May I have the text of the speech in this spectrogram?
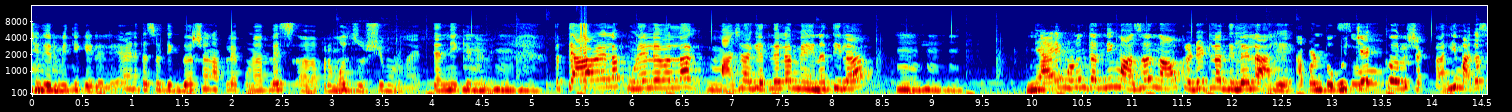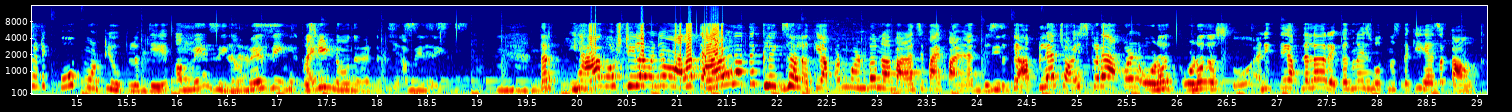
ची. निर्मिती केलेली आहे आणि त्याचं दिग्दर्शन आपले पुण्यातलेच प्रमोद जोशी म्हणून आहेत त्यांनी केलेलं. तर त्यावेळेला पुणे लेवलला माझ्या घेतलेल्या मेहनतीला. न्याय म्हणून त्यांनी माझं नाव क्रेडिटला दिलेलं आहे. आपण बघू So- चेक करू शकता. ही माझ्यासाठी खूप मोठी उपलब्धी आहे. Amazing amazing I didn't know that amazing. तर ह्या गोष्टीला म्हणजे मला त्यावेळेला ते क्लिक झालं की आपण म्हणतो ना बाळाचे पाय पाळण्यात दिसतात. की. आपल्या चॉईसकडे आपण ओढत ओढत असतो आणि ते आपल्याला रेकग्नाइज होत नसतं की ह्याचं का होतं.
